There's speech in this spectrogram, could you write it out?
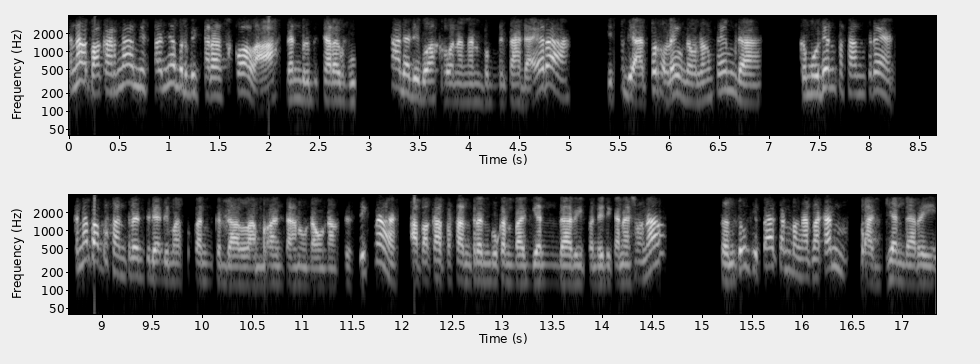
Kenapa? Karena misalnya berbicara sekolah dan berbicara guru ada di bawah kewenangan pemerintah daerah, itu diatur oleh undang-undang Pemda. Kemudian pesantren, Kenapa pesantren tidak dimasukkan ke dalam rancangan undang-undang Sisdiknas? Apakah pesantren bukan bagian dari pendidikan nasional? Tentu kita akan mengatakan bagian dari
